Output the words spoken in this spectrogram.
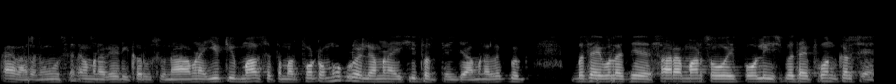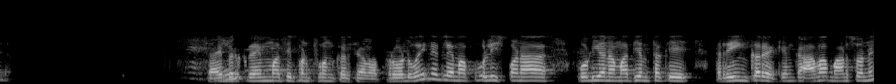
કાંઈ વાંધો નહીં હું છે ને હમણાં રેડી કરું છું. ને હમણાં યુટ્યુબમાં આવશે તમારો ફોટો મોકલો એટલે હમણાં એ સીધો જ થઈ જાય. હમણાં લગભગ બધાય ઓલા જે સારા માણસો હોય પોલીસ બધાય ફોન કરશે એને. સાયબર ક્રાઇમમાંથી પણ ફોન કરશે. આવા ફ્રોડ હોય ને એટલે એમાં પોલીસ પણ આ ઓડિયોના માધ્યમ થકી રિંગ કરે. કેમ કે આવા માણસોને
